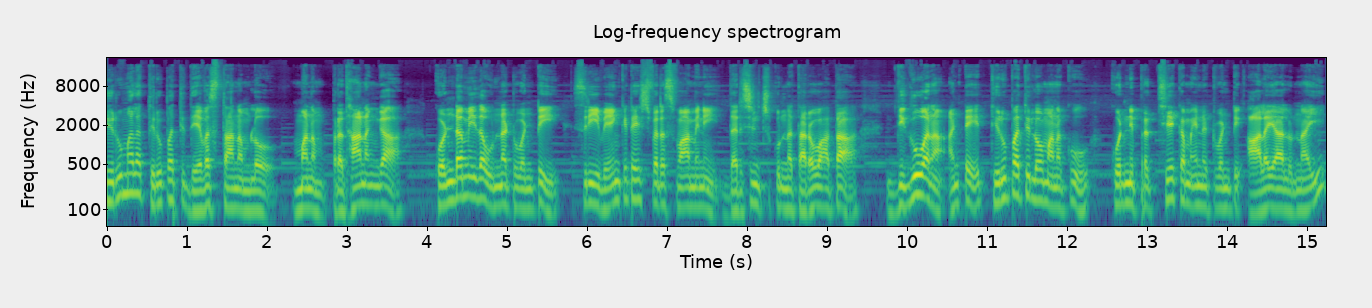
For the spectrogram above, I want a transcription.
తిరుమల తిరుపతి దేవస్థానంలో మనం ప్రధానంగా కొండ మీద ఉన్నటువంటి శ్రీ వెంకటేశ్వర స్వామిని దర్శించుకున్న తర్వాత దిగువన అంటే తిరుపతిలో మనకు కొన్ని ప్రత్యేకమైనటువంటి ఆలయాలున్నాయి.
